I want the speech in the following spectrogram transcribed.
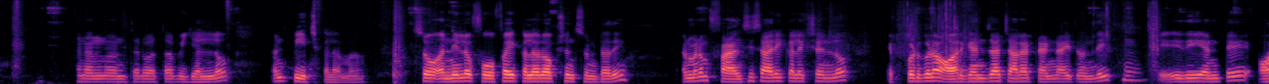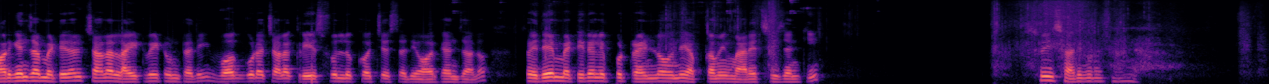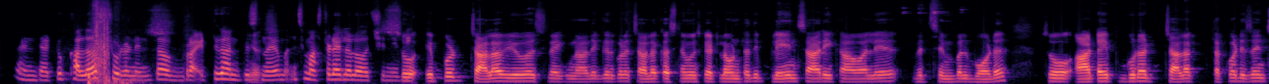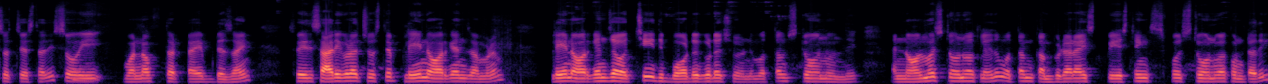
అండ్ దాని తర్వాత ఎల్లో అండ్ పీచ్ కలర్ మనం సో అన్నిలో ఫోర్ ఫైవ్ కలర్ ఆప్షన్స్ ఉంటుంది. అండ్ మనం ఫ్యాన్సీ సారీ కలెక్షన్లో ఎప్పుడు కూడా ఆర్గెన్జా చాలా ట్రెండ్ అవుతుంది ఇది అంటే ఆర్గెన్జా మెటీరియల్ చాలా లైట్ వెయిట్ ఉంటుంది. వర్క్ కూడా చాలా గ్రేస్ఫుల్ లుక్ వచ్చేస్తుంది ఆర్గెన్జాలో. సో ఇదే మెటీరియల్ ఇప్పుడు ట్రెండ్లో ఉంది అప్కమింగ్ మ్యారేజ్ సీజన్కి సో ఈ సారీ కూడా చూడండి. అండ్ దట్ కలర్స్ చూడండి ఎంత బ్రైట్గా అనిపిస్తున్నాయో. మంచి మస్టర్డ్ ఎల్లో వచ్చింది సో ఇప్పుడు చాలా వ్యూవర్స్ లైక్ నా దగ్గర కూడా చాలా కస్టమర్స్కి ఎట్లా ఉంటుంది? ప్లెయిన్ సారీ కావాలి విత్ సింపుల్ బార్డర్ సో ఆ టైప్ కూడా చాలా తక్కువ డిజైన్స్ వచ్చేస్తుంది. సో ఈ one of the type design so ఇది సారీ కూడా చూస్తే plain organza madam plain organza వచ్చి ఇది బార్డర్ కూడా చూడండి మొత్తం స్టోన్ ఉంది. అండ్ నార్మల్ స్టోన్ వర్క్ లేదు మొత్తం కంప్యూటరైజ్డ్ పేస్టింగ్ స్టోన్ వర్క్ ఉంటుంది.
